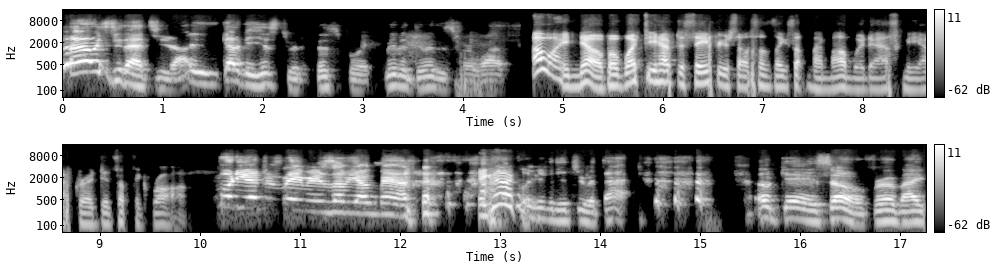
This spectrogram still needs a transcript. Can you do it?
But I always do that to you. I, you got to be used to it at this point. We've been doing this for a while. Oh, I know, but what do you have to say for yourself? Sounds like something my mom would ask me after I did something wrong. What do you have to say for yourself, young man? Exactly. I'm even hit you with that. okay, so for my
